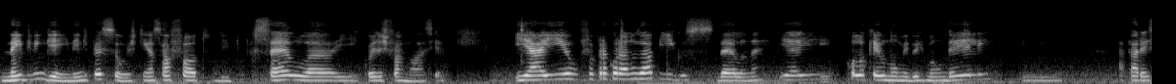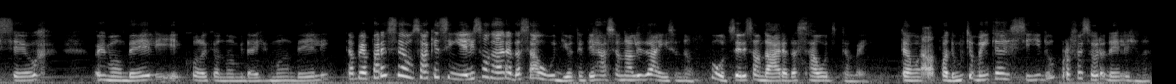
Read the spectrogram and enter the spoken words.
Nem de ninguém, nem de pessoas. Tinha só foto de tipo, célula e coisas de farmácia. E aí eu fui procurar nos amigos dela, né? E aí coloquei o nome do irmão dele apareceu o irmão dele e coloquei o nome da irmã dele. Também apareceu, só que assim, eles são da área da saúde. Eu tentei racionalizar isso. Não, putz, eles são da área da saúde também. Então ela pode muito bem ter sido professora deles, né?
